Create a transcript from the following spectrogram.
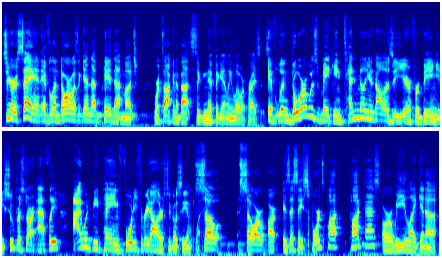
so you're saying if Lindor wasn't getting that paid that much, we're talking about significantly lower prices. if Lindor was making $10 million a year for being a superstar athlete, I would be paying $43 to go see him play. so so are are is this a sports pod, podcast or are we like in a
